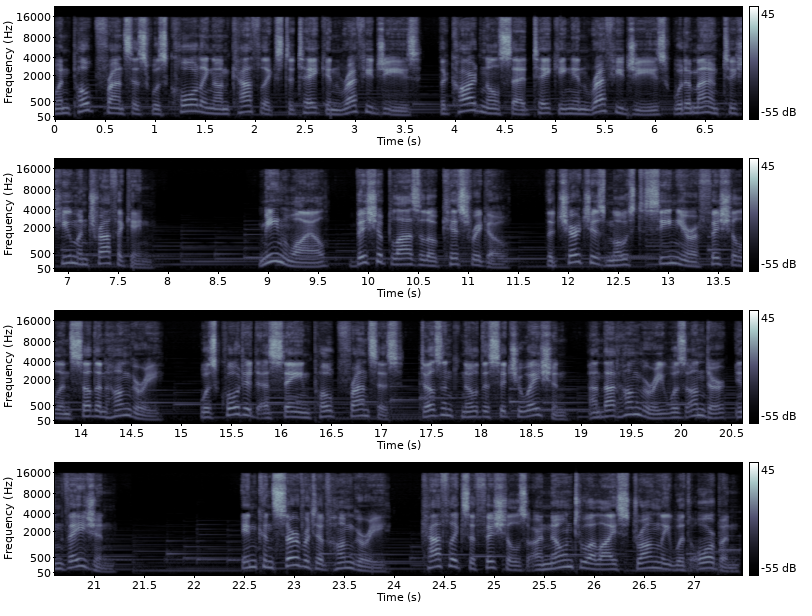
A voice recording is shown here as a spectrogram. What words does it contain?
when Pope Francis was calling on Catholics to take in refugees, the Cardinal said taking in refugees would amount to human trafficking. Meanwhile, Bishop Laszlo Kiss-Rigó, the Church's most senior official in southern Hungary, was quoted as saying Pope Francis doesn't know the situation and that Hungary was under invasion. In conservative Hungary, Catholics officials are known to ally strongly with Orban,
